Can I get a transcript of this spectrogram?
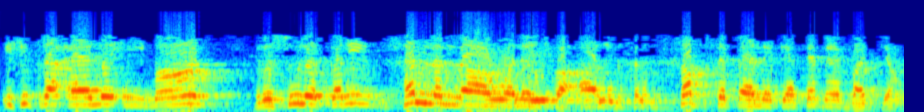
اسی طرح اہل ایمان رسول کریم صلی اللہ علیہ و وسلم سب سے پہلے کہتے ہیں، میں بچ جاؤں۔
